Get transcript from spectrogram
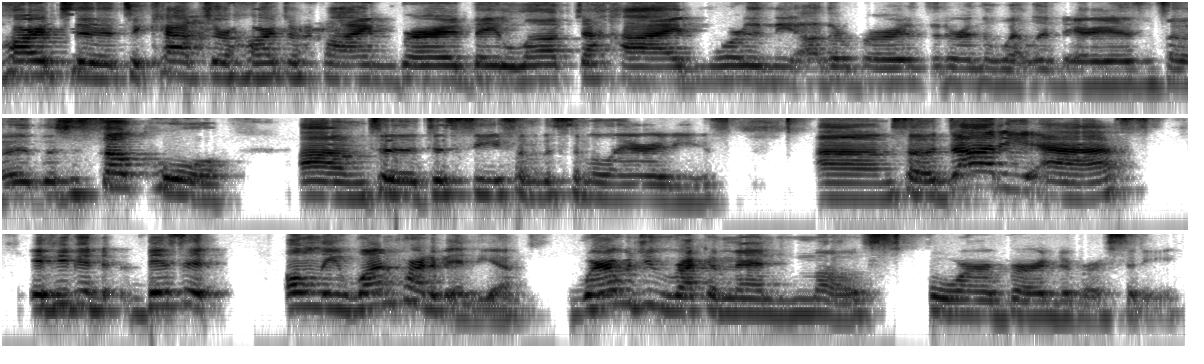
hard to, to capture, hard to find bird. They love to hide more than the other birds that are in the wetland areas. And so it was just so cool um, to, to see some of the similarities. Um, so Dottie asked, if you could visit only one part of India, where would you recommend most for bird diversity?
